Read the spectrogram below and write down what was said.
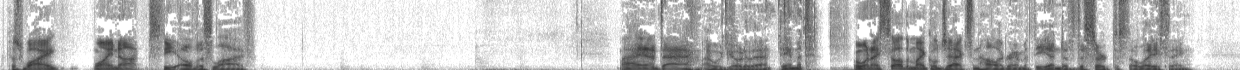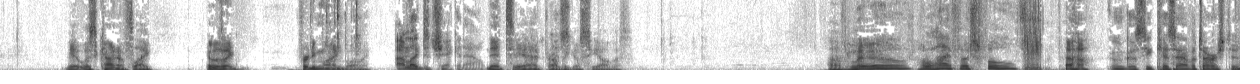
Because why? Why not see Elvis live? I, I would go to that. Damn it! But when I saw the Michael Jackson hologram at the end of the Cirque du Soleil thing, it was kind of like it was like pretty mind blowing. I'd like to check it out. It's yeah, I'd probably go see Elvis. I've lived a life that's full. Gonna go see Kiss Avatars too.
